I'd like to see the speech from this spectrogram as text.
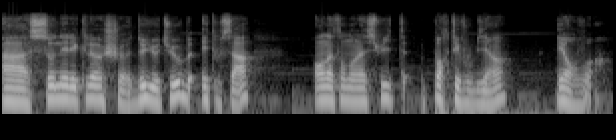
à sonner les cloches de YouTube et tout ça. En attendant la suite, portez-vous bien et au revoir.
